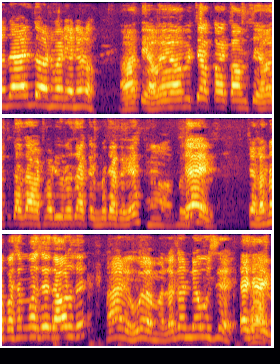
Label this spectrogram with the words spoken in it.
રજા આલી દો અઠવાડિયાની, હેડો. હા તે હવે અમે ચા કઈ કામ છે. હવે તું તાજા અઠવાડિયું રજા કરી મજા કરીએ હા, સાહેબ ચા લગ્ન પ્રસંગમાં છે? જવાનું છે? હા રે, હોય અમે લગન ને એવું છે. એ સાહેબ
